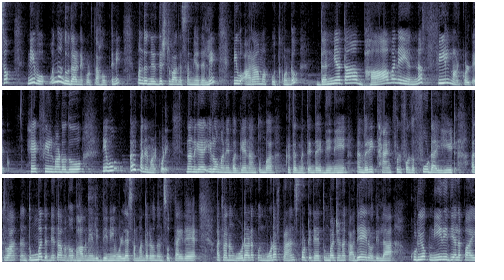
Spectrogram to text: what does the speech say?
ಸೊ ನೀವು ಒಂದೊಂದು ಉದಾಹರಣೆ ಕೊಡ್ತಾ ಹೋಗ್ತೀನಿ. ಒಂದು ನಿರ್ದಿಷ್ಟವಾದ ಸಮಯದಲ್ಲಿ ನೀವು ಆರಾಮಾಗಿ ಕೂತ್ಕೊಂಡು ಧನ್ಯತಾ ಭಾವನೆಯನ್ನು ಫೀಲ್ ಮಾಡ್ಕೊಳ್ಬೇಕು. ಹೇಗೆ ಫೀಲ್ ಮಾಡೋದು? ನೀವು ಕಲ್ಪನೆ ಮಾಡ್ಕೊಳ್ಳಿ. ನನಗೆ ಇರೋ ಮನೆ ಬಗ್ಗೆ ನಾನು ತುಂಬ ಕೃತಜ್ಞತೆಯಿಂದ ಇದ್ದೀನಿ. I am very thankful for the food I eat ಅಥವಾ ನಾನು ತುಂಬ ಧನ್ಯತಾ ಮನೋಭಾವನೆಯಲ್ಲಿದ್ದೀನಿ ಒಳ್ಳೆ ಸಂಬಂಧಗಳು ನನ್ನ ಸುತ್ತ ಇದೆ. ಅಥವಾ ನಂಗೆ ಓಡಾಡೋಕ್ಕೆ ಒಂದು ಮೋಡ್ ಆಫ್ ಟ್ರಾನ್ಸ್ಪೋರ್ಟ್ ಇದೆ. ತುಂಬ ಜನಕ್ಕೆ ಅದೇ ಇರೋದಿಲ್ಲ. ಕುಡಿಯೋಕೆ ನೀರಿದೆಯಲ್ಲಪ್ಪ ಈ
